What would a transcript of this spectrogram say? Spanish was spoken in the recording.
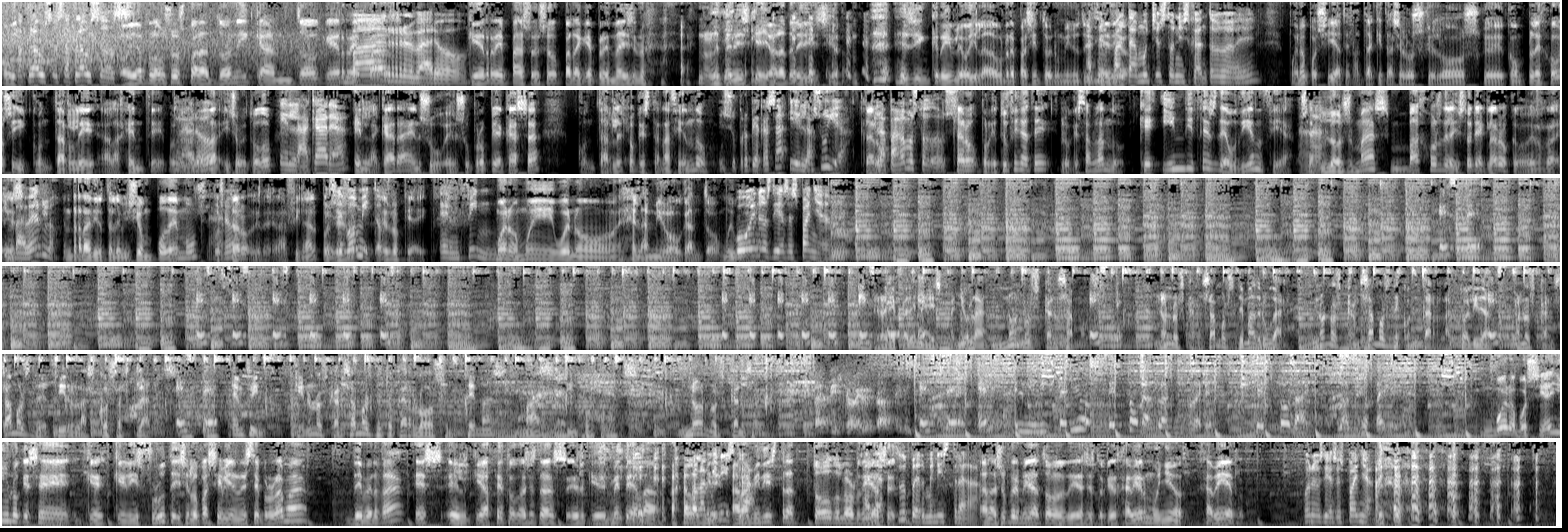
aplausos, aplausos. Hoy aplausos para Tony Cantó. Qué repaso. Bárbaro. Qué repaso. Eso para que aprendáis, no, le tenéis que llevar a televisión. es increíble. Oye, le ha dado un repasito en un minuto y medio. Hacen falta muchos Tony Cantó, ¿eh? Bueno, pues sí, hace falta quitarse los, los eh, complejos y contarle a la gente, pues la verdad, y sobre todo. En la cara. En la cara, en su, en su propia casa, contarles lo que están haciendo. En su propia casa y en la suya. Claro. Que la pagamos todos. Claro, porque tú fíjate lo que está hablando. ¿Qué índices de audiencia? O sea, ah. los más bajos de la historia, claro, que es, Radio Televisión Podemos, pues claro, al final pues es, es, lo que hay. En fin. Bueno, muy bueno el amigo Canto, muy bueno. Buenos días España. Cadena Española no nos cansamos. No nos cansamos de madrugar. No nos cansamos de contar la actualidad. No nos cansamos de decir las cosas claras. En fin, que no nos cansamos de tocar los temas más importantes. No nos cansamos. Este es el ministerio de todas las mujeres. De todas las mujeres. Bueno, pues si hay uno que se que, que disfrute y se lo pase bien en este programa, de verdad es el que hace todas estas, el que mete a la, a la, ministra. todos los días. A la superministra. A la superministra todos los días esto, que es Javier Muñoz. Javier. Buenos días, España.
